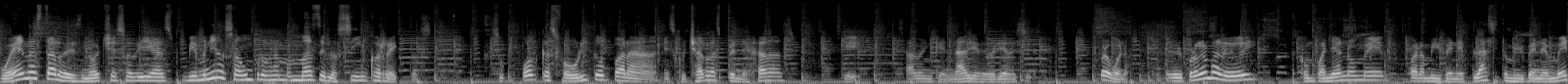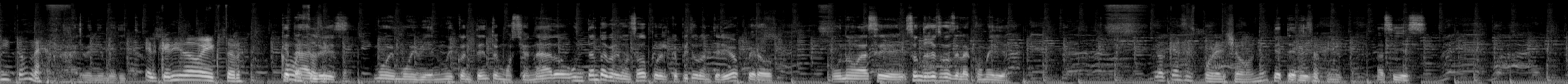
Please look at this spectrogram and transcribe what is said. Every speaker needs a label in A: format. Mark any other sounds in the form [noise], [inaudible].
A: Buenas tardes, noches o días. Bienvenidos a un programa más de Los Cinco Rectos. Su podcast favorito para escuchar las pendejadas que saben que nadie debería decir. Pero bueno, en el programa de hoy, acompañándome para mi beneplácito, mi benemérito, nah,
B: El benemérito.
A: el querido Héctor.
B: ¿Qué
A: ¿Cómo
B: tal,
A: estás,
B: Luis?
A: Héctor?
B: Muy, muy bien, muy contento, emocionado, un tanto avergonzado por el capítulo anterior, pero uno hace... Son riesgos de la comedia,
A: Lo que haces por el show, ¿no?
B: ¿Qué te
A: Eso
B: digo? así es.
